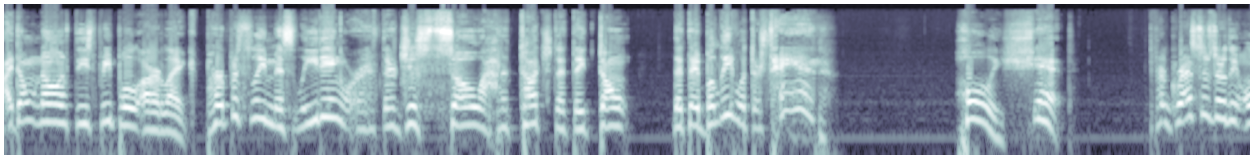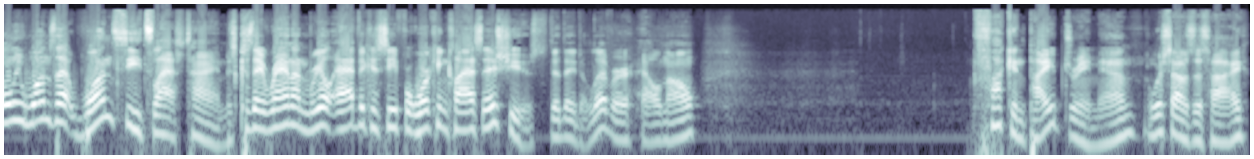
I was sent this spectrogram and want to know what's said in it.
I don't know if these people are like purposely misleading or if they're just so out of touch that they don't that they believe what they're saying. Holy shit. Progressives are the only ones that won seats last time. It's because they ran on real advocacy for working class issues. Did they deliver? Hell no. Fucking pipe dream, man. I wish I was this high.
